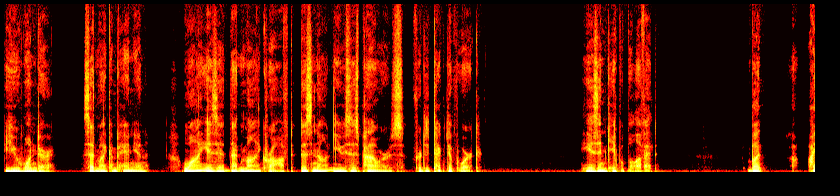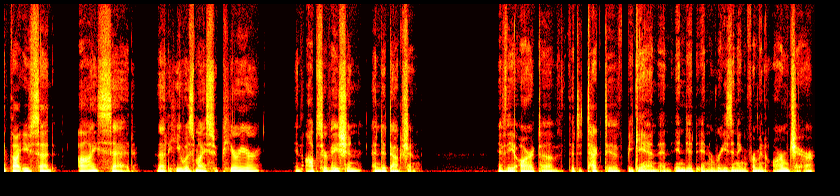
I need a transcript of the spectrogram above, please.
You wonder, said my companion, why is it that Mycroft does not use his powers for detective work? He is incapable of it. But I thought you said, I said that he was my superior in observation and deduction. If the art of the detective began and ended in reasoning from an armchair,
